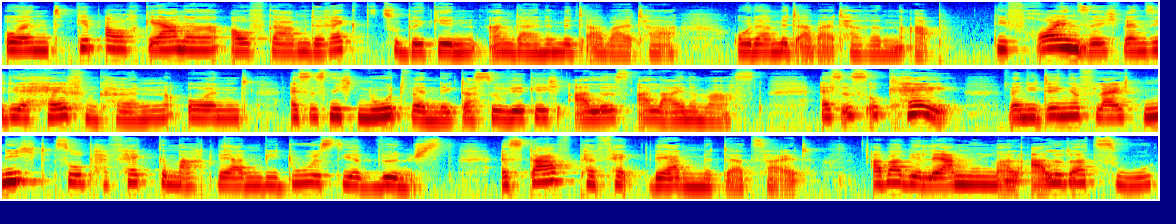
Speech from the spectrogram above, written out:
und gib auch gerne Aufgaben direkt zu Beginn an deine Mitarbeiter oder Mitarbeiterinnen ab. Die freuen sich, wenn sie dir helfen können und es ist nicht notwendig, dass du wirklich alles alleine machst. Es ist okay, wenn die Dinge vielleicht nicht so perfekt gemacht werden, wie du es dir wünschst. Es darf perfekt werden mit der Zeit. Aber wir lernen nun mal alle dazu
